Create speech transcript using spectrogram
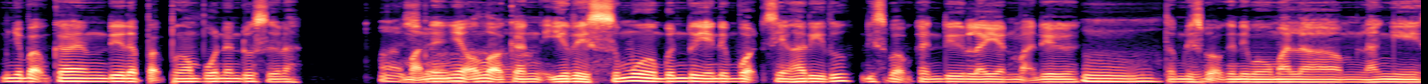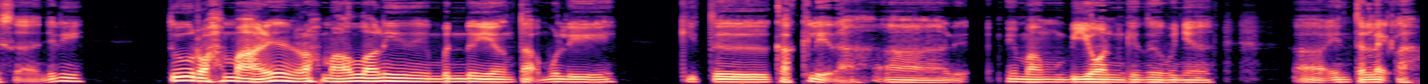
menyebabkan dia dapat pengampunan dosa lah. Masya Maknanya Allah akan erase semua benda yang dia buat siang hari tu disebabkan dia layan mak dia Hmm. atau disebabkan dia bangun malam nangis. Ha, Jadi tu rahmah ni, rahmah Allah ni benda yang tak boleh kita calculate lah. Ha, memang beyond kita punya uh, intellect lah.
